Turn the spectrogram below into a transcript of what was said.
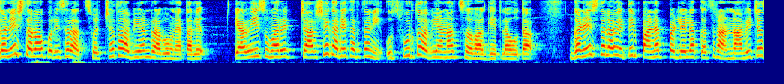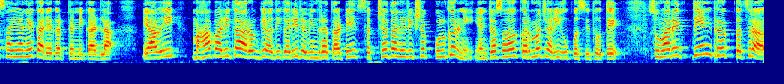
गणेश तलाव परिसरात स्वच्छता अभियान राबवण्यात आले. यावेळी सुमारे चारशे कार्यकर्त्यांनी उत्स्फूर्त अभियानात सहभाग घेतला होता. गणेश तलाव येथील पाण्यात पडलेला कचरा नावेच्या साह्याने कार्यकर्त्यांनी काढला. यावेळी महापालिका आरोग्य अधिकारी रवींद्र ताटे स्वच्छता निरीक्षक कुलकर्णी यांच्यासह कर्मचारी उपस्थित होते. सुमारे तीन ट्रक कचरा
